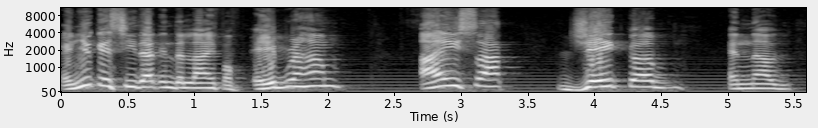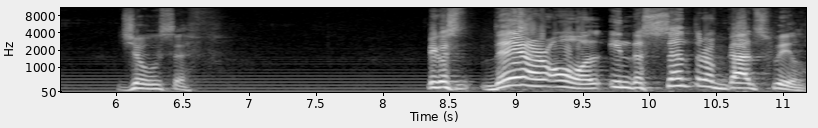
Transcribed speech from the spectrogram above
And you can see that in the life of Abraham, Isaac, Jacob, and now Joseph. Because they are all in the center of God's will.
